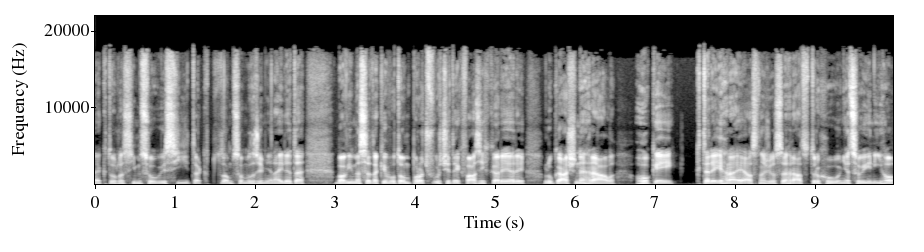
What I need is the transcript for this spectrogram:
jak tohle s ním souvisí, tak to tam samozřejmě najdete. Bavíme se taky o tom, proč v určitých fázích kariéry Lukáš nehrál hokej, který hraje a snažil se hrát trochu něco jiného.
